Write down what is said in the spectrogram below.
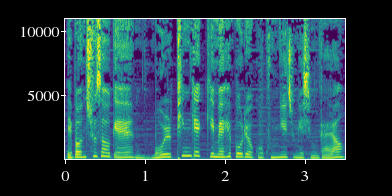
이번 추석엔 뭘 핑계김에 해보려고 궁리 중이신가요?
